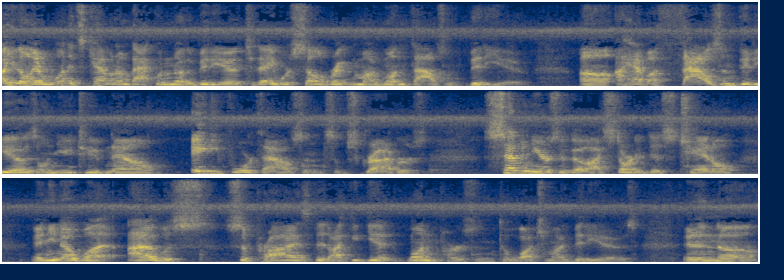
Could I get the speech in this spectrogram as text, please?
How you doing everyone? It's Kevin. I'm back with another video. Today we're celebrating my 1000th video. Uh, I have a thousand videos on YouTube now, 84,000 subscribers. Seven years ago I started this channel and you know what? I was surprised that I could get one person to watch my videos. And uh,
